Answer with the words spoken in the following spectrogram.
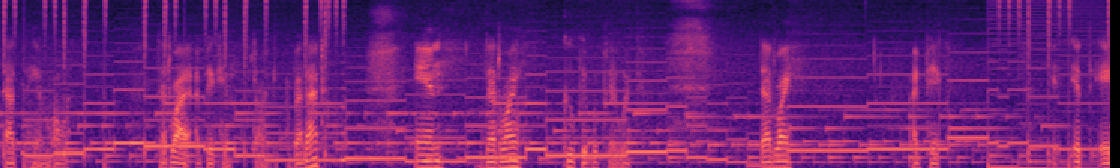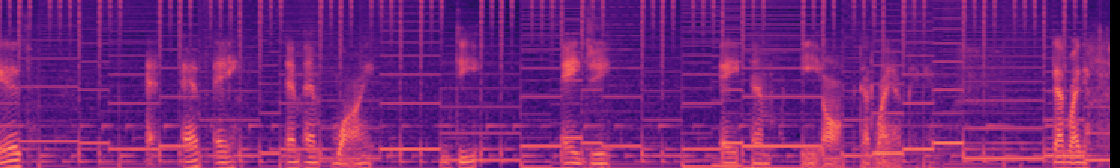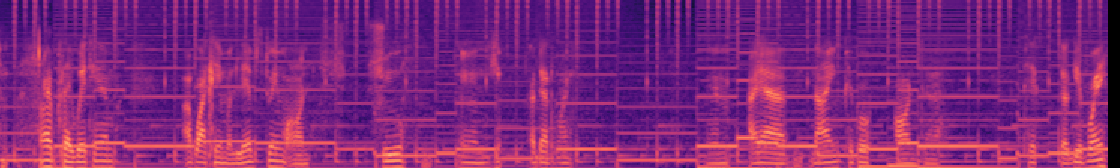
that him over. That's why I picked him. Sorry about that. And that's why cool people play with. That's why I pick. It, it is F A M M Y D a G A M E R. That's why I pick him. That's why I play with him. I watch him a live stream on True, and yeah, that's why. And I have nine people on the pick the giveaway,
